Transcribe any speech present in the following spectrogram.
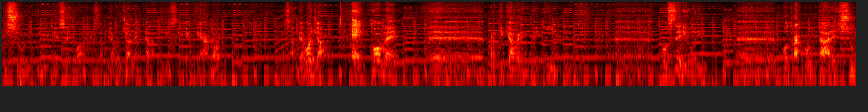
di Sony quindi PS4 sappiamo già le caratteristiche che ha no? lo sappiamo già. E come eh, praticamente input eh, posteriori eh, potrà contare su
